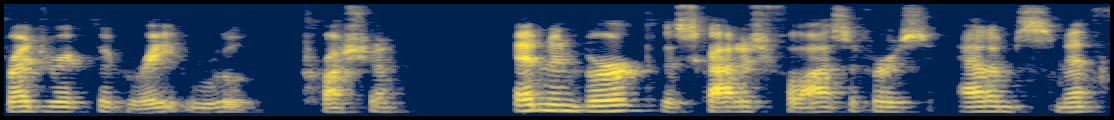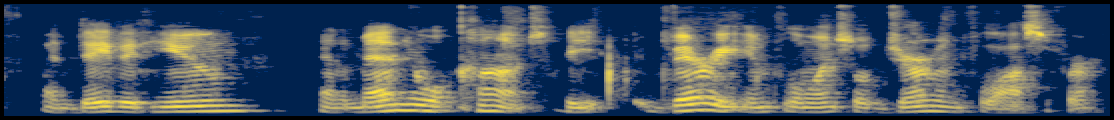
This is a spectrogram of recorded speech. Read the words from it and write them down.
Frederick the Great ruled Prussia. Edmund Burke, the Scottish philosophers Adam Smith and David Hume, and Immanuel Kant, the very influential German philosopher,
